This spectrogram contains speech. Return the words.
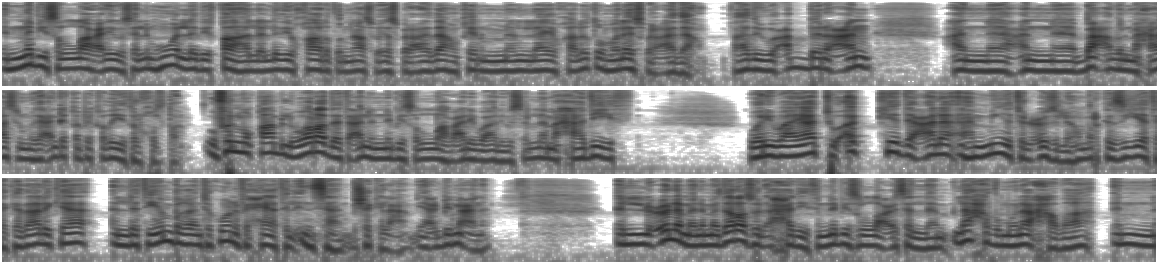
النبي صلى الله عليه وسلم هو الذي قال الذي يخالط الناس ويصبر على ذاهم خير من لا يخالطهم ولا يصبر على ذاهم فهذا يعبر عن عن عن بعض المحاسن المتعلقة بقضية الخلطة، وفي المقابل وردت عن النبي صلى الله عليه وآله وسلم أحاديث وروايات تؤكد على أهمية العزلة ومركزيتها كذلك التي ينبغي أن تكون في حياة الإنسان بشكل عام. يعني بمعنى العلماء لما درسوا الأحاديث النبي صلى الله عليه وسلم لاحظوا ملاحظة أن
